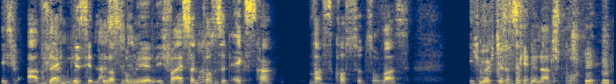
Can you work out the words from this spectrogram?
Ich ah, vielleicht ein bisschen anders formulieren. Ich weiß, das kostet extra. Was kostet sowas? Ich möchte das gerne in Anspruch nehmen.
